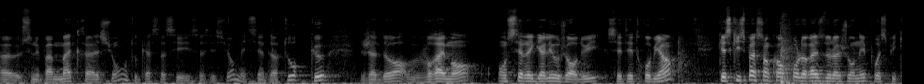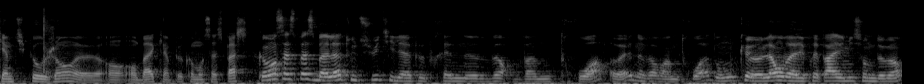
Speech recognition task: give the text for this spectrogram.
Euh, ce n'est pas ma création, en tout cas ça c'est ça c'est sûr, mais c'est un tour que j'adore vraiment. On s'est régalé aujourd'hui, c'était trop bien. Qu'est-ce qui se passe encore pour le reste de la journée pour expliquer un petit peu aux gens euh, en, en bac un peu comment ça se passe? Comment ça se passe? Bah là tout de suite il est à peu près 9h23. Ouais 9h23. Donc euh, là on va aller préparer l'émission de demain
